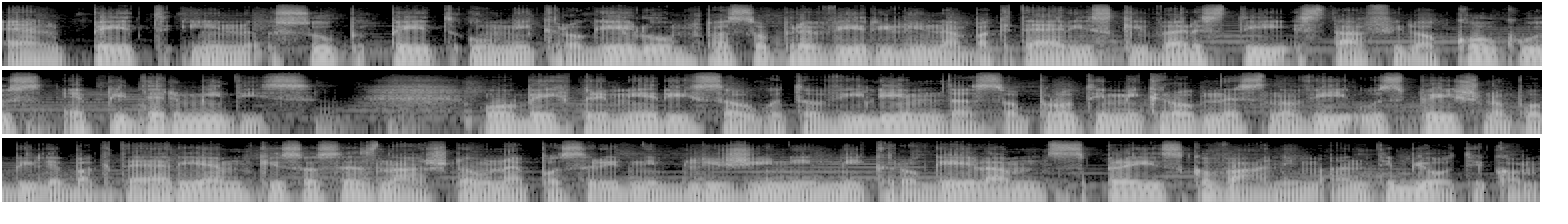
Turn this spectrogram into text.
L5 in SUP5 v mikrogelu pa so preverili na bakterijski vrsti Staphylococcus epidermidis. V obeh primerih so ugotovili, da so protimikrobne snovi uspešno pobile bakterije, ki so se znašle v neposrednji bližini mikrogela s preiskovanim antibiotikom.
